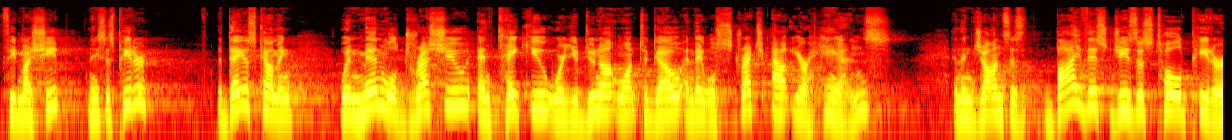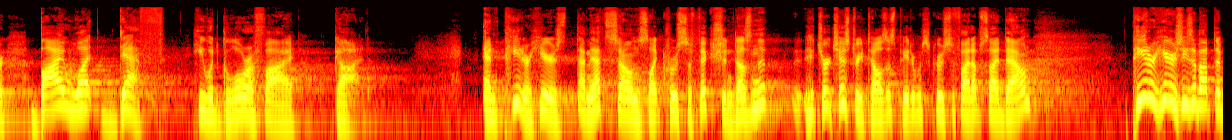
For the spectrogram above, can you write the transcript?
feed my sheep. And he says, Peter, the day is coming when men will dress you and take you where you do not want to go, and they will stretch out your hands. And then John says, By this, Jesus told Peter, by what death he would glorify God. And Peter hears, I mean, that sounds like crucifixion, doesn't it? Church history tells us Peter was crucified upside down. Peter hears he's about to,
